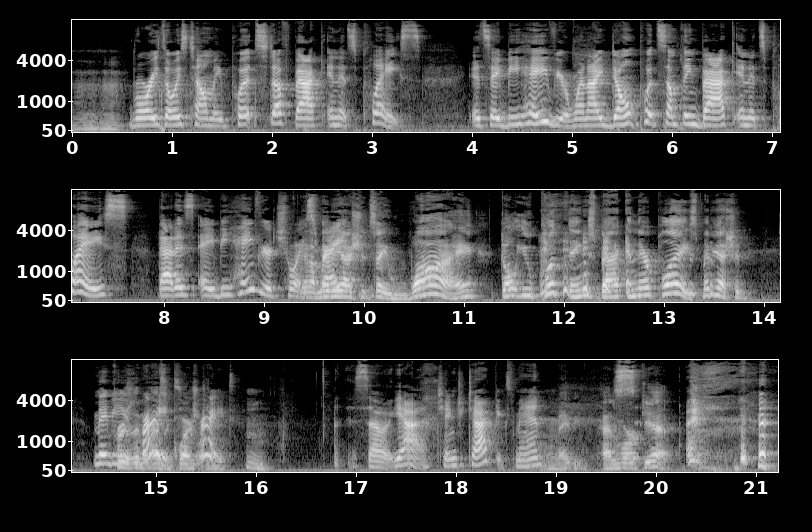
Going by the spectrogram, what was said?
Mm-hmm. Rory's always telling me put stuff back in its place. It's a behavior. When I don't put something back in its place, that is a behavior choice, maybe right? I should say, why don't you put things back in their place? Maybe I should maybe right, it as a question. right. Hmm. So yeah, change your tactics, man. Maybe hasn't worked yet.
